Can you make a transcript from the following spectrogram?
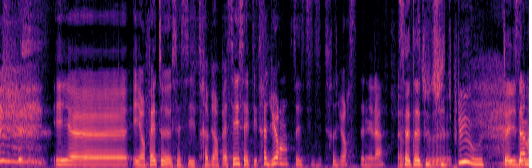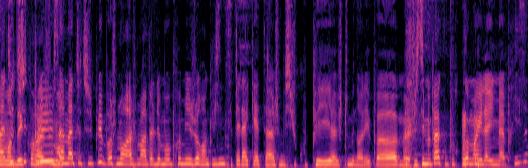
et euh, et en fait euh, ça s'est très bien passé ça a été très dur hein. C'était très dur cette année-là Ça t'a tout de suite plu ou t'as eu des ça m'a moments tout de plu, découragement ça m'a tout de suite plu. Bon, je me, ra- je me rappelle de mon premier jour en cuisine, c'était la cata. Je me suis coupée, euh, je tombais dans les pommes. Je sais même pas pour comment il a eu ma prise,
